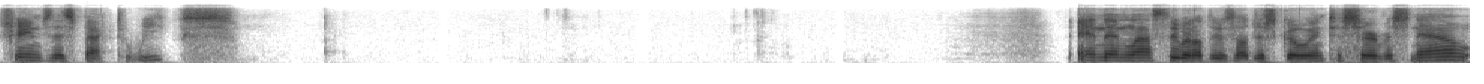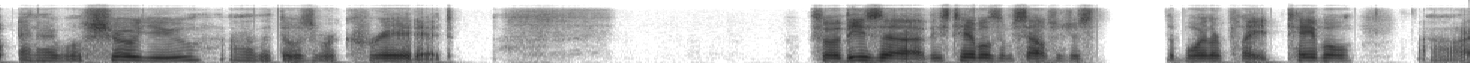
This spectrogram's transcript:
change this back to weeks. And then lastly, what I'll do is I'll just go into ServiceNow and I will show you uh, that those were created. So these uh, these tables themselves are just the boilerplate table. Uh,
